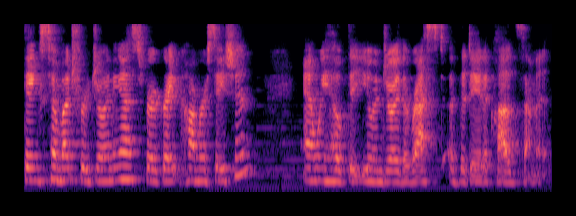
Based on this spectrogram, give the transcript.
Thanks so much for joining us for a great conversation, and we hope that you enjoy the rest of the Data Cloud Summit.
